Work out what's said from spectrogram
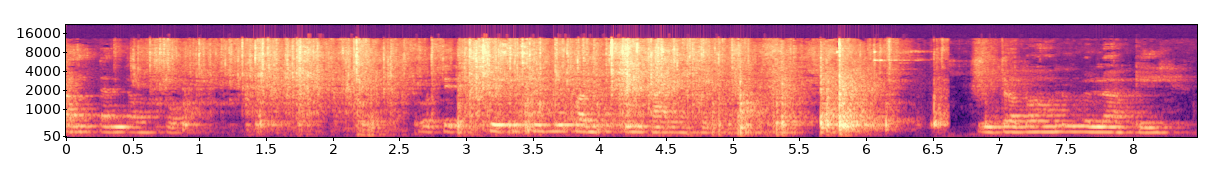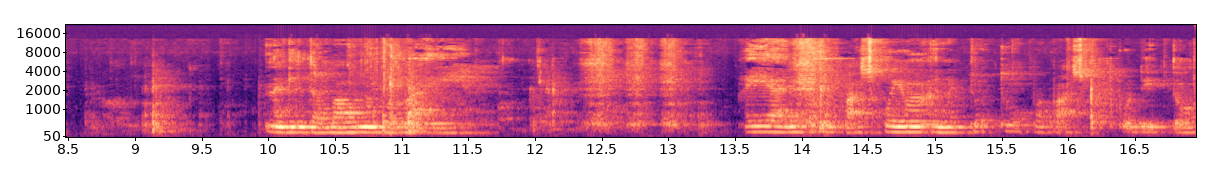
Ang tandaw ko. O susubukan ko kung kaya ko. Yung trabaho ng lalaki, naging trabaho ng babae. Ayan, papasok ko yung ano to, to papasok ko dito.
